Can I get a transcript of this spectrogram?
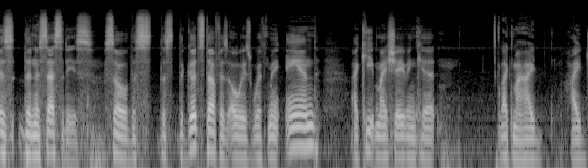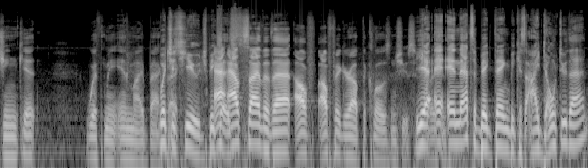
is the necessities. So the, the the good stuff is always with me, and I keep my shaving kit, like my hy- hygiene kit, with me in my backpack. Which is huge A- because outside of that, I'll f- I'll figure out the clothes and shoes. Yeah, and, and that's a big thing because I don't do that.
